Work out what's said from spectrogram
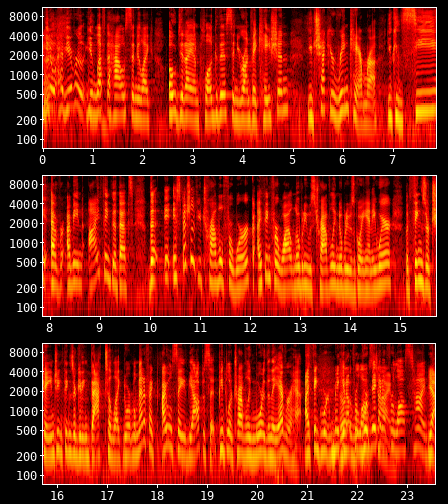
you know, have you ever, you left the house and you're like, oh, did I unplug this? And you're on vacation? You check your ring camera, you can see ever. I mean, I think that that's the, especially if you travel for work. I think for a while nobody was traveling, nobody was going anywhere, but things are changing. Things are getting back to like normal. Matter of fact, I will say the opposite. People are traveling more than they ever have. I think we're making up for Uh, lost We're making time. up for lost time. Yeah,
